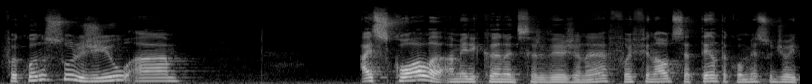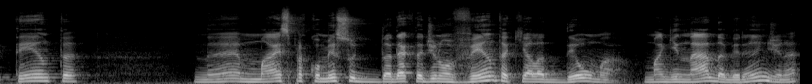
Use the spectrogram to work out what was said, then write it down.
Foi quando surgiu a a escola americana de cerveja, né? Foi final de 70, começo de 80, né? Mais para começo da década de 90 que ela deu uma magnada grande, né?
